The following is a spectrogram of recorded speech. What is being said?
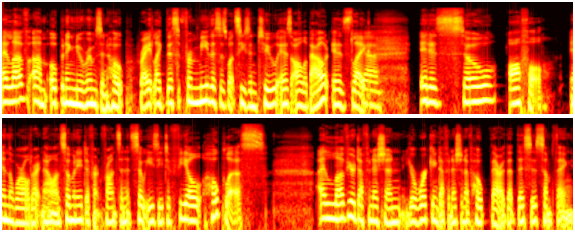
I love um, opening new rooms in hope, right? Like this, for me, this is what season two is all about is like, yeah. it is so awful in the world right now on so many different fronts. And it's so easy to feel hopeless. I love your definition, your working definition of hope there, that this is something,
